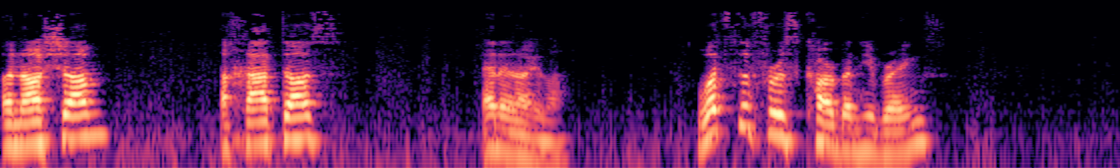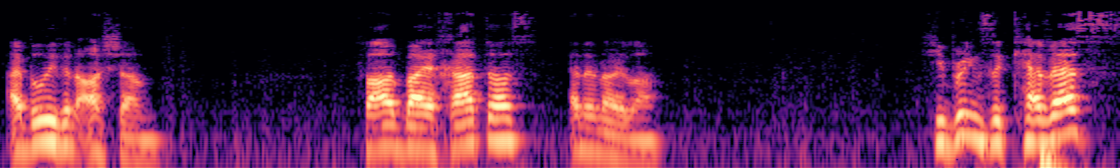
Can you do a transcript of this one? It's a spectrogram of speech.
An asham, a chatas, and an ayla. What's the first korban he brings? I believe an asham followed by a chatos and an oila. He brings a keves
